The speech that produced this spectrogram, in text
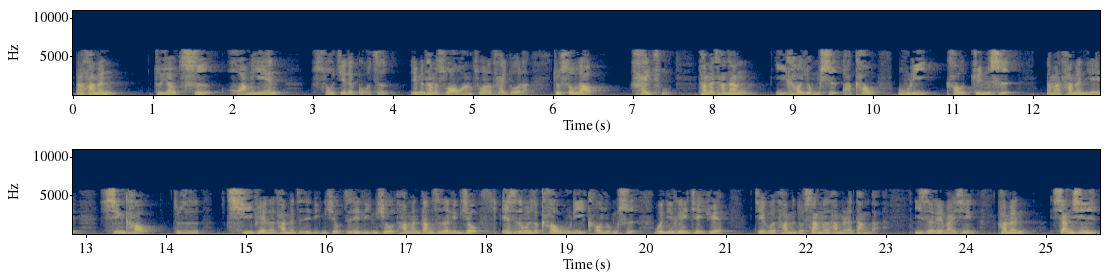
然后他们就要吃谎言所结的果子，因为他们说谎说的太多了，就受到害处。他们常常依靠勇士啊，靠武力，靠军事，那么他们也信靠就是。欺骗了他们这些领袖，这些领袖，他们当时的领袖也是认为是靠武力、靠勇士，问题可以解决，结果他们都上了他们的当的。以色列百姓，他们相信，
